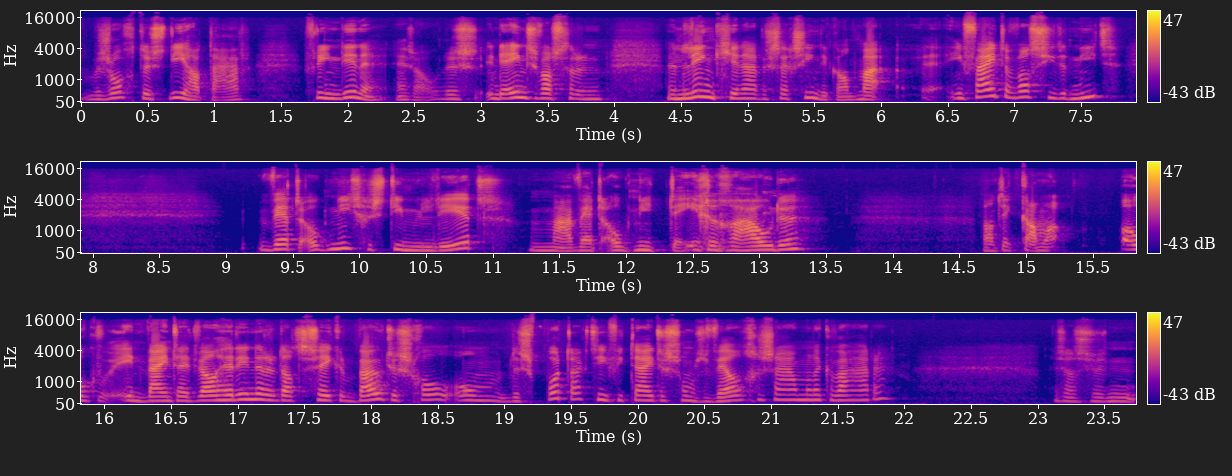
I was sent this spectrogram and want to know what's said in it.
bezocht. Dus die had daar vriendinnen en zo. Dus ineens was er een, een linkje naar de slechtziende kant. Maar in feite was hij er niet. Werd ook niet gestimuleerd, maar werd ook niet tegengehouden. Want ik kan me ook in mijn tijd wel herinneren dat zeker buitenschool om de sportactiviteiten soms wel gezamenlijk waren. Dus als we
